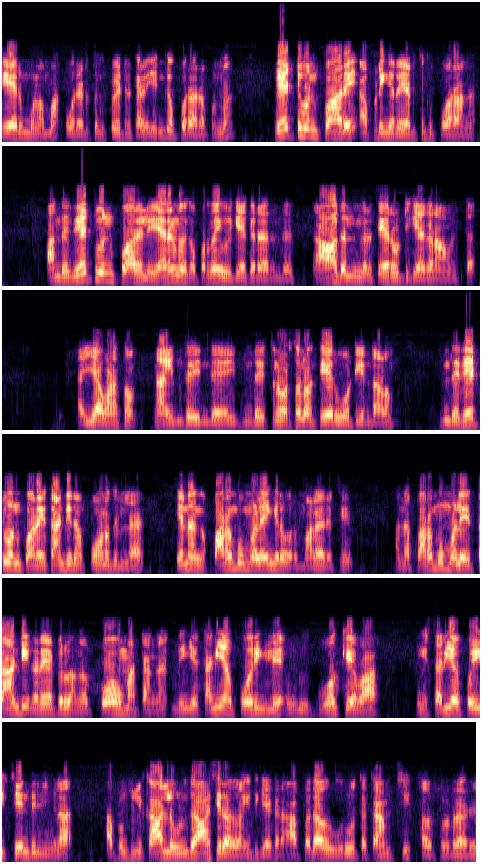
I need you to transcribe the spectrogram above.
தேர் மூலமா ஒரு இடத்துக்கு போயிட்டு இருக்காரு எங்க போறாரு அப்படின்னா வேட்டுவன் பாறை அப்படிங்கிற இடத்துக்கு போறாங்க. அந்த வேட்டுவன் பாறையில இறங்கினதுக்கு அப்புறம் தான் இவர் கேட்கிறாரு இந்த ஆதன்ங்கிற தேரோட்டி கேட்கறான் அவன்கிட்ட. ஐயா வணக்கம். நான் இந்த இந்த இந்த இத்தனை வருஷம் நான் தேர் ஓட்டி இருந்தாலும் இந்த வேட்டுவன் பாறையை தாண்டி நான் போனதில்லை. ஏன்னா அங்கே பரம்பு மலைங்கிற ஒரு மலை இருக்கு. அந்த பரம்பு மலையை தாண்டி நிறைய பேர் அங்கே போக மாட்டாங்க. நீங்க தனியா போறீங்களே உங்களுக்கு ஓகேவா நீங்க சரியா போய் சேர்ந்துருவீங்களா? அப்படின்னு சொல்லி காலில் விழுந்து ஆசீர்வாதம் வாங்கிட்டு கேட்குறா அப்போ தான் அவர் உருவத்தை காமிச்சு அவர் சொல்றாரு.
